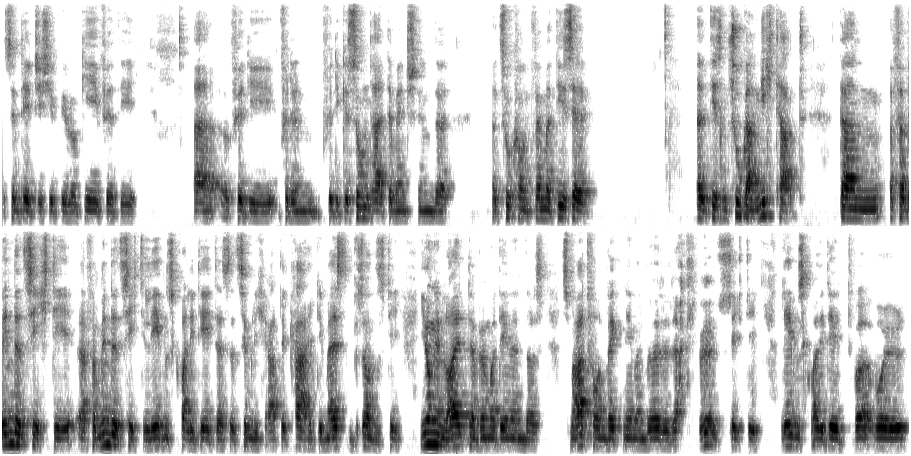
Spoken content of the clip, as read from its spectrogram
synthetische Biologie für die äh, für, die, für, den, für die Gesundheit der Menschen in der Zukunft. Wenn man diese, äh, diesen Zugang nicht hat, dann vermindert sich die, äh, vermindert sich die Lebensqualität also ziemlich radikal. Die meisten, besonders die jungen Leute, wenn man denen das Smartphone wegnehmen würde, dann würde sich die Lebensqualität wohl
